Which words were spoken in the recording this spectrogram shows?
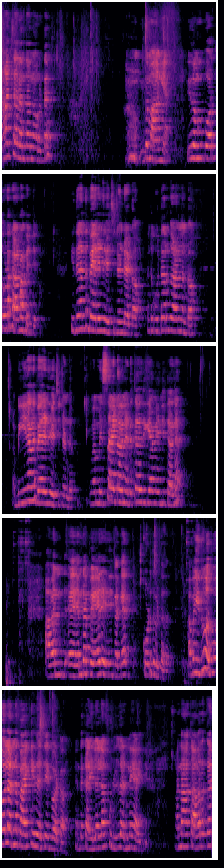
ആ അച്ചാർ എന്താന്ന് നോക്കട്ടെ? ഇത് മാങ്ങിയ. ഇത് നമുക്ക് പുറത്തൂടെ കാണാൻ പറ്റും. ഇതിനകത്ത് പേരെഴുതി വെച്ചിട്ടുണ്ട് കേട്ടോ. എന്റെ കൂട്ടുകാർക്ക് കാണുന്നുണ്ടോ? ബീനാണ് പേരെഴുതി വെച്ചിട്ടുണ്ട്. അപ്പം മിസ്സായിട്ട് അവൻ എടുക്കാതിരിക്കാൻ വേണ്ടിയിട്ടാണ് അവൻ എന്റെ പേര് എഴുതിയിട്ടൊക്കെ കൊടുത്തു വിട്ടത്. അപ്പോൾ ഇതും അതുപോലെ തന്നെ പാക്ക് ചെയ്ത് വെച്ചേക്കും കേട്ടോ. എന്റെ കയ്യിലെല്ലാം ഫുൾ എണ്ണയായി. എന്നാൽ ആ കവറൊക്കെ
